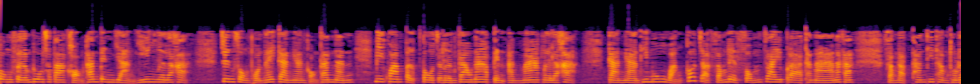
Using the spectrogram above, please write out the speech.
ส่งเสริมดวงชะตาของท่านเป็นอย่างยิ่งเลยละค่ะ จึงส่งผลให้การงานของท่านนั้น มีความเติบโตเจริญก้าวหน้าเป็นอันมากเลยละค่ะ การงานที่มุ่งหวังก็จะสำเร็จสมใจปรารถนานะคะสำหรับท่านที่ทำธุร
